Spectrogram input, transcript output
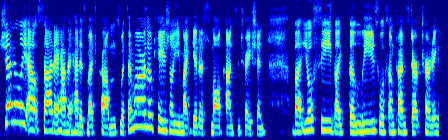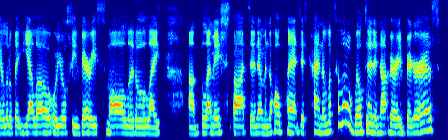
generally outside i haven't had as much problems with them or occasionally you might get a small concentration but you'll see like the leaves will sometimes start turning a little bit yellow or you'll see very small little like um, blemish spots in them, and the whole plant just kind of looks a little wilted and not very vigorous.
